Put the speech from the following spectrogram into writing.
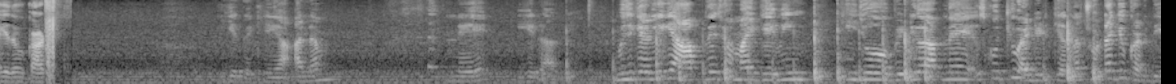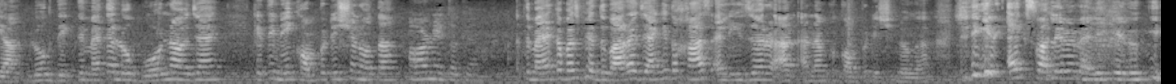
ये देखो काट ये देखिए यहाँ अनम ने ये डाल दी। मुझे कह रही कि आपने जो हमारी गेमिंग की जो वीडियो आपने उसको क्यों एडिट किया? था छोटा क्यों कर दिया? लोग देखते मैं क्या लोग बोर ना हो जाए। कहते, नहीं कंपटीशन होता। और नहीं तो क्या? तो मैंने कहा बस फिर दोबारा जाएँगे तो खास अलीज और अनम का कंपटीशन होगा। लेकिन एक्स वाले में मैं नहीं खेलूँगी।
